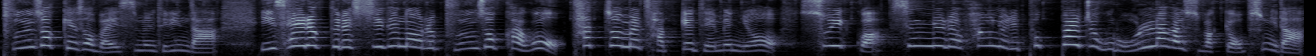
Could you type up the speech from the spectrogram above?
분석해서 말씀을 드린다. 이 세력들의 시그널을 분석하고 타점을 잡게 되면요 수익과 승률의 확률이 폭발적으로 올라갈 수밖에 없습니다.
